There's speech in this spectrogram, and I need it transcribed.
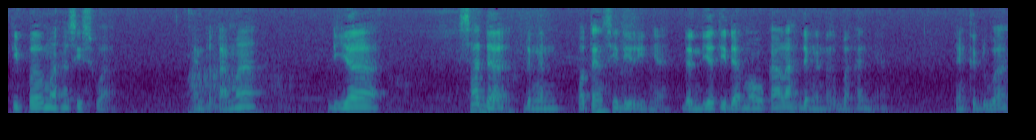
tipe mahasiswa. Yang pertama dia sadar dengan potensi dirinya dan dia tidak mau kalah dengan rebahannya. Yang kedua,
